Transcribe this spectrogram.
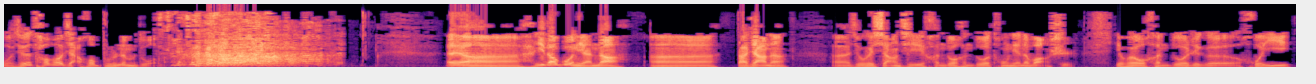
我觉得淘宝假货不是那么多。哎呀，一到过年呢，呃，大家呢，呃，就会想起很多很多童年的往事，也会有很多这个回忆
